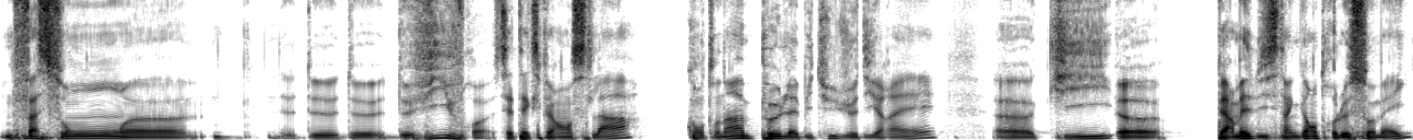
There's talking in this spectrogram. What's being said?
une façon euh, de, de, vivre cette expérience-là quand on a un peu l'habitude, je dirais, euh, qui euh, permet de distinguer entre le sommeil.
